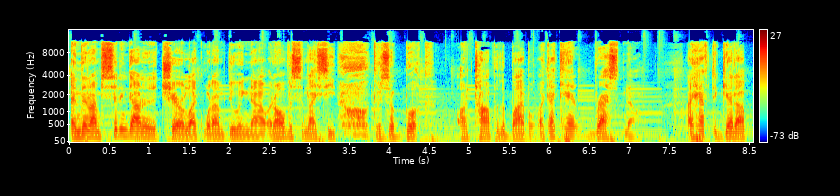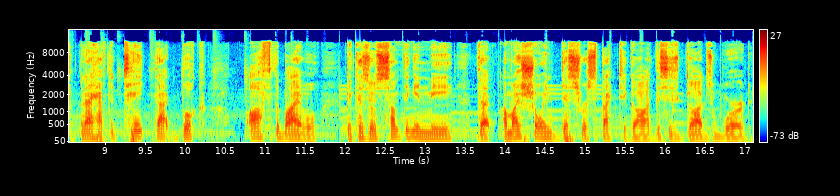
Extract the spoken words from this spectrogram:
And then I'm sitting down in a chair like what I'm doing now, and all of a sudden I see, oh, there's a book on top of the Bible. Like I can't rest now. I have to get up and I have to take that book off the Bible because there's something in me that, am I showing disrespect to God? This is God's word.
